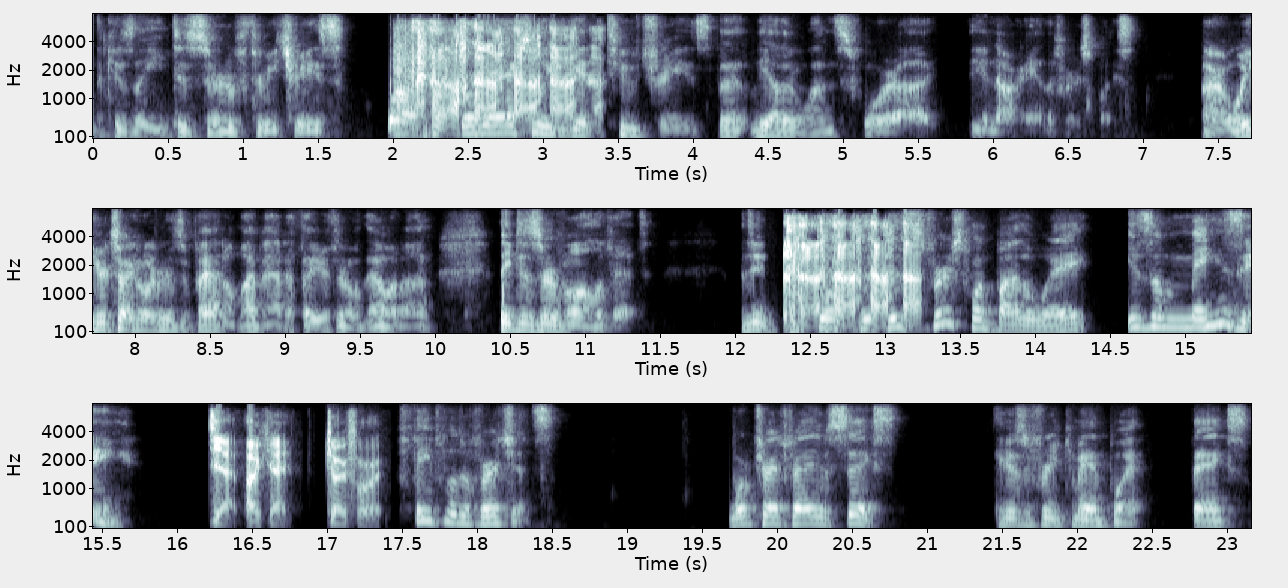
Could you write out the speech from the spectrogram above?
because they deserve three trees. Well, they actually get two trees. The the other one's for uh, the Ynnari in the first place. All right. Well, you're talking about Runes of Battle. My bad. I thought you were throwing that one on. They deserve all of it. Dude, well, this first one, by the way, is amazing. Yeah. Okay. Go for it. Fateful Divergence. Warp charge value of six. Here's a free command point. Thanks.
